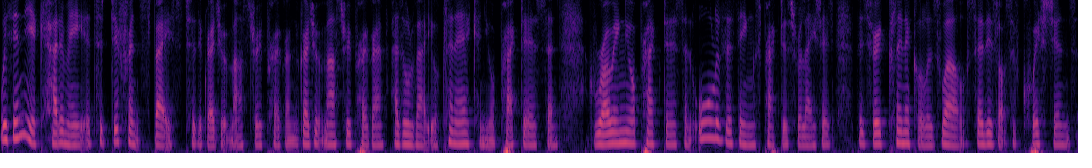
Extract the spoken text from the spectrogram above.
within the academy, it's a different space to the graduate mastery program. The graduate mastery program has all about your clinic and your practice and growing your practice and all of the things practice related, but it's very clinical as well. So there's lots of questions,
